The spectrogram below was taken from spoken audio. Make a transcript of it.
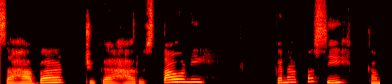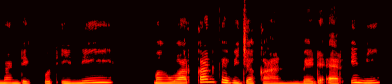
Sahabat juga harus tahu nih, kenapa sih Kemendikbud ini mengeluarkan kebijakan BDR ini?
